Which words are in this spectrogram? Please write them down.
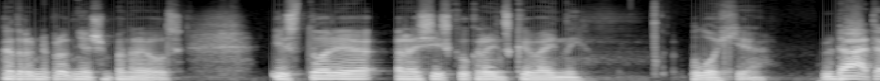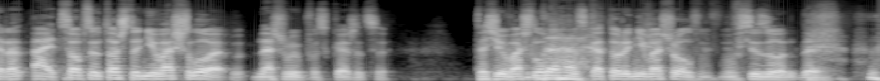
которая мне, правда, не очень понравилась, «История российско-украинской войны». Плохие. Да, ты... а, это, собственно, то, что не вошло в наш выпуск, кажется. Точнее, вошло да. выпуск, который не вошел в, в сезон, да.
